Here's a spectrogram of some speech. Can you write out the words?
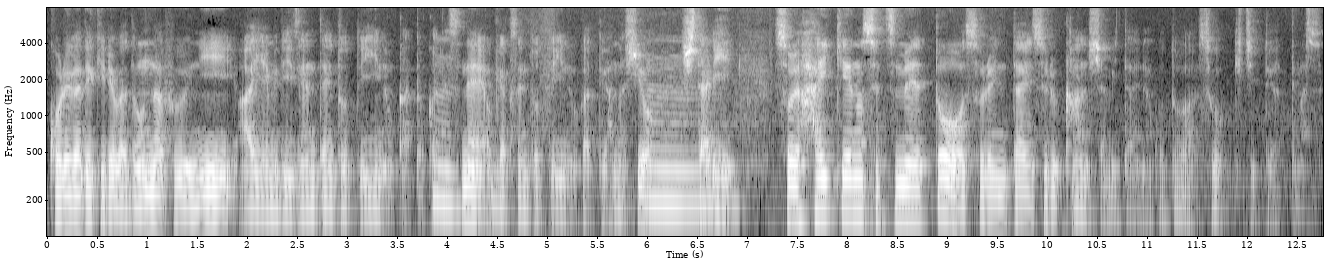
これができればどんなふうに IMD 全体にとっていいのかとかですね、うん、お客さんにとっていいのかっていう話をしたり、そういう背景の説明とそれに対する感謝みたいなことはすごくきちっとやってます。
